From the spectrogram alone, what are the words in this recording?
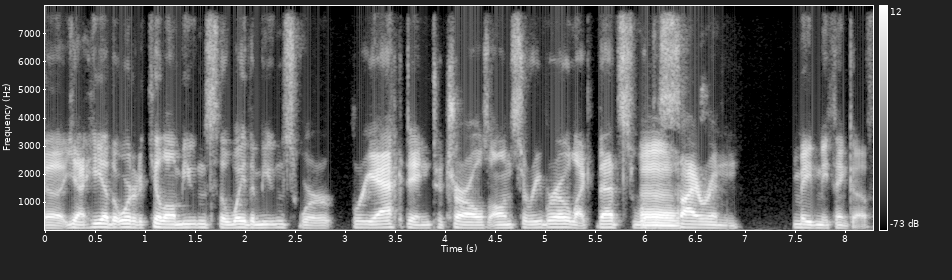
uh yeah, he had the order to kill all mutants, the way the mutants were reacting to Charles on Cerebro, like that's what the Uh. siren made me think of.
